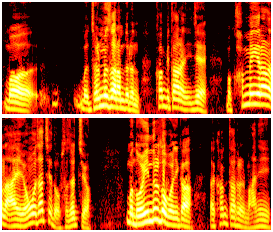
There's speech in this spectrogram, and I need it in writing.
뭐, 뭐 젊은 사람들은 컴퓨터는 이제 뭐 컴맹이라는 아예 용어 자체도 없어졌죠. 뭐 노인들도 보니까 컴퓨터를 많이 에,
